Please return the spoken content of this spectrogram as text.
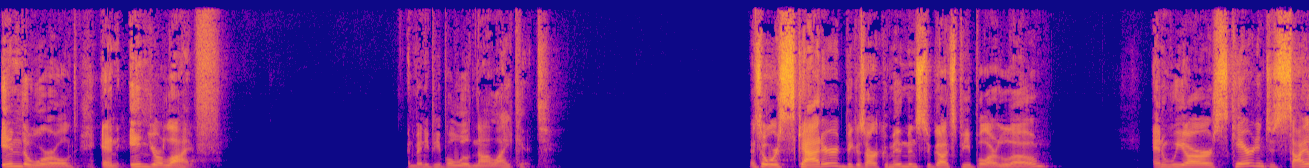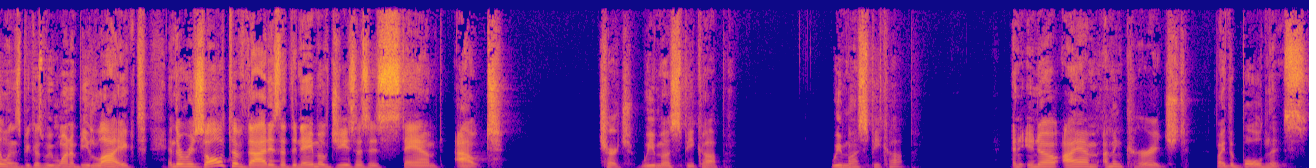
in the world and in your life. And many people will not like it. And so we're scattered because our commitments to God's people are low. And we are scared into silence because we want to be liked. And the result of that is that the name of Jesus is stamped out. Church, we must speak up. We must speak up. And you know, I am I'm encouraged by the boldness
